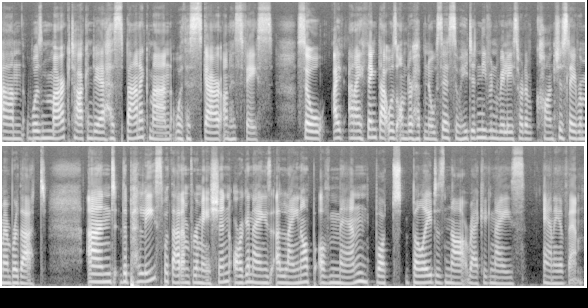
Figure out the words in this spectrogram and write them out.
Um, was Mark talking to a Hispanic man with a scar on his face? So I and I think that was under hypnosis, so he didn't even really sort of consciously remember that. And the police, with that information, organise a lineup of men, but Billy does not recognise any of them.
